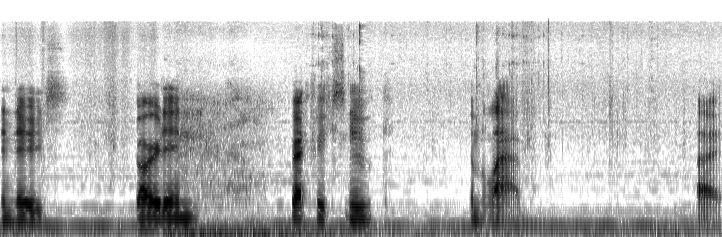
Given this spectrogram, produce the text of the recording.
And there's garden, breakfast nuke, some lab. Alright.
